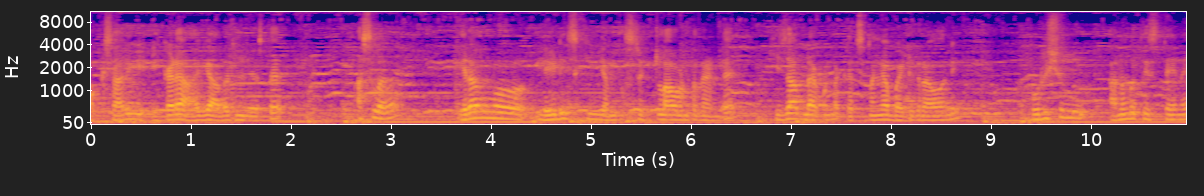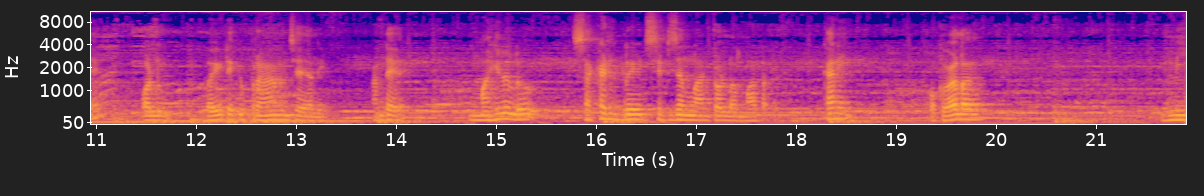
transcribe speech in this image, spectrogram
ఒకసారి ఇక్కడే ఆగి ఆలోచన చేస్తే అసలు ఇరాన్లో లేడీస్కి ఎంత స్ట్రిక్ట్లా ఉంటుందంటే హిజాబ్ లేకుండా ఖచ్చితంగా బయటకు రావాలి. పురుషులు అనుమతిస్తేనే వాళ్ళు బయటకి ప్రయాణం చేయాలి. అంటే మహిళలు సెకండ్ గ్రేడ్ సిటిజన్ లాంటి వాళ్ళు అన్నమాట. కానీ ఒకవేళ మీ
